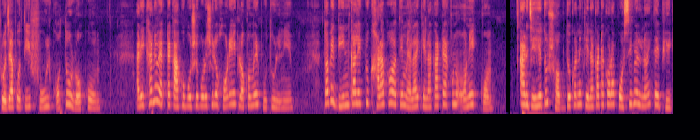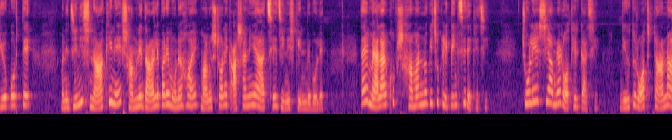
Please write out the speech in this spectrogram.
প্রজাপতি ফুল কত রকম। আর এখানেও একটা কাকু বসে পড়েছিল হরেক রকমের পুতুল নিয়ে। তবে দিনকাল একটু খারাপ হওয়াতে মেলায় কেনাকাটা এখন অনেক কম। আর যেহেতু সব দোকানে কেনাকাটা করা পসিবল নয়, তাই ভিডিও করতে মানে জিনিস না কিনে সামনে দাঁড়ালে পারে মনে হয় মানুষটা অনেক আশা নিয়ে আছে জিনিস কিনবে বলে। তাই মেলার খুব সামান্য কিছু ক্লিপিংসই রেখেছি। চলে এসেছি আমরা রথের কাছে। যেহেতু রথ টানা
